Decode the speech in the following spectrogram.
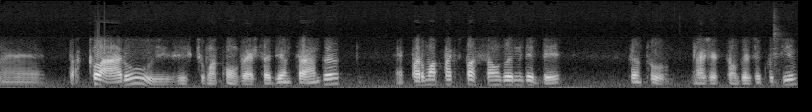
É, tá claro, existe uma conversa adiantada é, para uma participação do MDB, tanto na gestão do executivo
